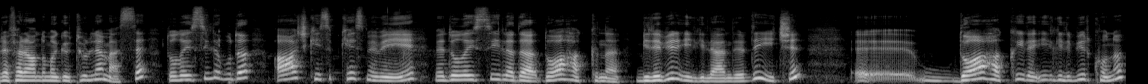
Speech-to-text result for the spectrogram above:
referanduma götürülemezse dolayısıyla bu da ağaç kesip kesmemeyi ve dolayısıyla da doğa hakkını birebir ilgilendirdiği için e, doğa hakkıyla ilgili bir konu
